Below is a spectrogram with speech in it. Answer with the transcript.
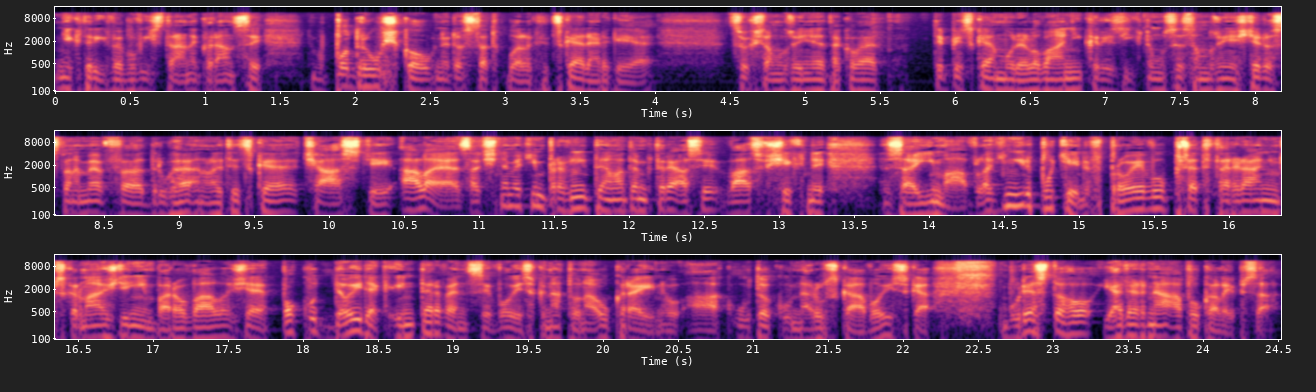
některých webových stránek v rámci nebo pod rouškou nedostatku elektrické energie, což samozřejmě je takové typické modelování krizí. K tomu se samozřejmě ještě dostaneme v druhé analytické části, ale začneme tím prvním tématem, které asi vás všechny zajímá. Vladimír Putin v projevu před federálním schromážděním varoval, že pokud dojde k intervenci vojsk NATO na Ukrajinu a k útoku na ruská vojska, bude z toho jaderná apokalypsa.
